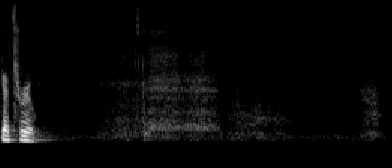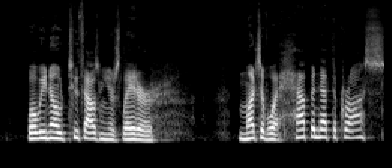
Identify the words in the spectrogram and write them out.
get through? Well, we know 2,000 years later, much of what happened at the cross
